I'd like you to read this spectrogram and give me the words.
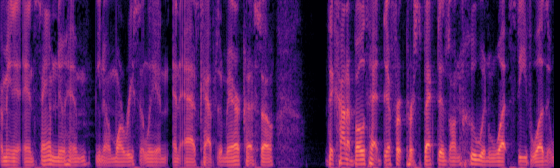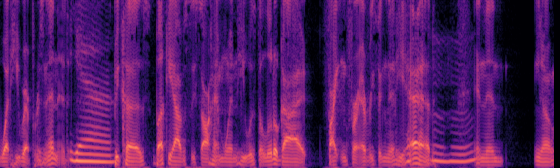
I mean, and Sam knew him, you know, more recently and, and as Captain America. So they kind of both had different perspectives on who and what Steve was and what he represented. Yeah. Because Bucky obviously saw him when he was the little guy fighting for everything that he had. Mm-hmm. And then, you know,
